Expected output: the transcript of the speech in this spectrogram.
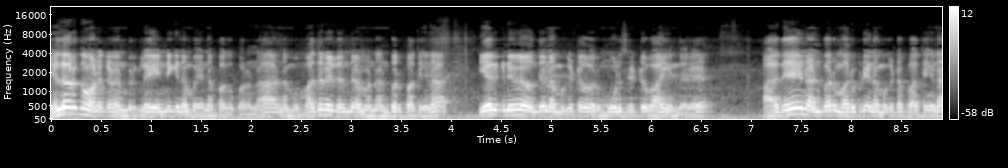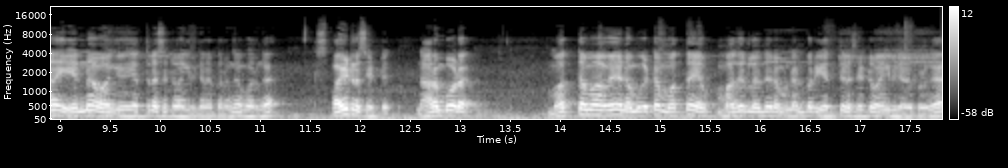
எல்லோருக்கும் வணக்கம் நண்பர்களே. இன்றைக்கி நம்ம என்ன பார்க்க போகிறோம்னா நம்ம மதுரையிலேருந்து நம்ம நண்பர் பார்த்தீங்கன்னா ஏற்கனவே வந்து நம்மக்கிட்ட ஒரு மூணு செட்டு வாங்கியிருந்தாரு. அதே நண்பர் மறுபடியும் நம்மக்கிட்ட பார்த்தீங்கன்னா என்ன வாங்கி எத்தனை செட்டு வாங்கியிருக்காரு பாருங்க பாருங்க. ஸ்பைடர் செட்டு நரம்போட. மொத்தமாகவே நம்மக்கிட்ட மொத்தம் மதுரையிலேருந்து நம்ம நண்பர் எத்தனை செட்டு வாங்கியிருக்காரு பாருங்க.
